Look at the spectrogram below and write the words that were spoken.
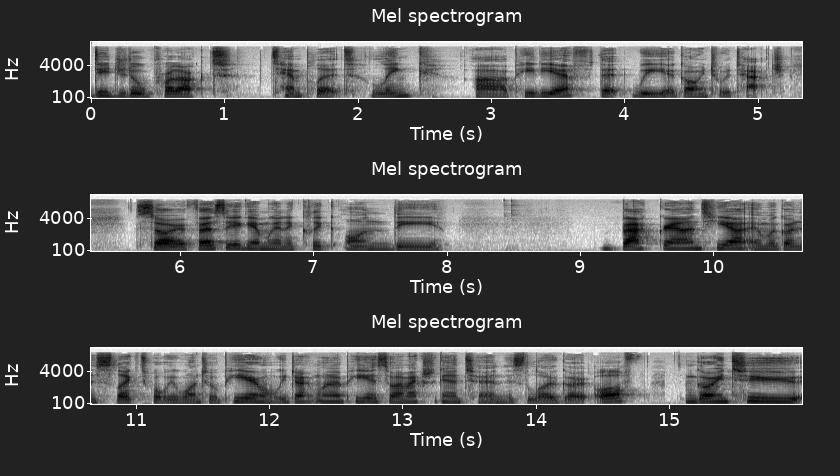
digital product template link uh, PDF that we are going to attach. So firstly, again, we're going to click on the background here and we're going to select what we want to appear and what we don't want to appear. So I'm actually going to turn this logo off. I'm going to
